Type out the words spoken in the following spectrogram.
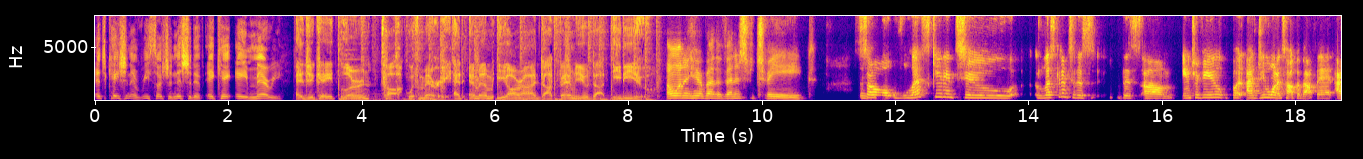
Education and Research Initiative, aka Mary. Educate, learn, talk with Mary at mmeri.famu.edu. I want to hear about the Venice retreat. So let's get into let's get into this this um interview, but I do want to talk about that. I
